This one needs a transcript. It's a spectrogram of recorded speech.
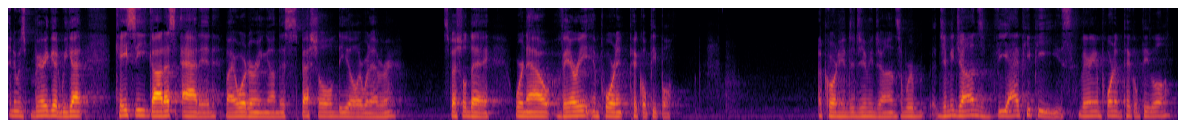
and it was very good. We got Casey got us added by ordering on this special deal or whatever, special day. We're now very important pickle people. According to Jimmy John's, we're Jimmy John's VIPs, very important pickle people.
